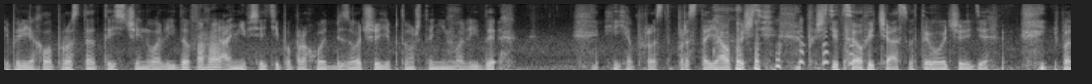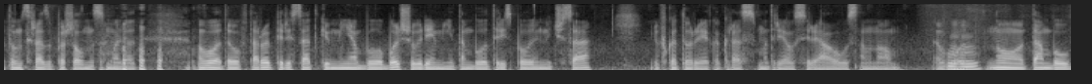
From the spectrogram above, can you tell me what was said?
и приехало просто тысяча инвалидов, Ага. они все типа проходят без очереди, потому что они инвалиды. И я просто простоял почти, почти целый час в этой очереди. И потом сразу пошел на самолет. Вот, а во второй пересадке у меня было больше времени. Там было три с половиной часа, в которые я как раз смотрел сериал в основном. Вот. Мгм. Но там был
